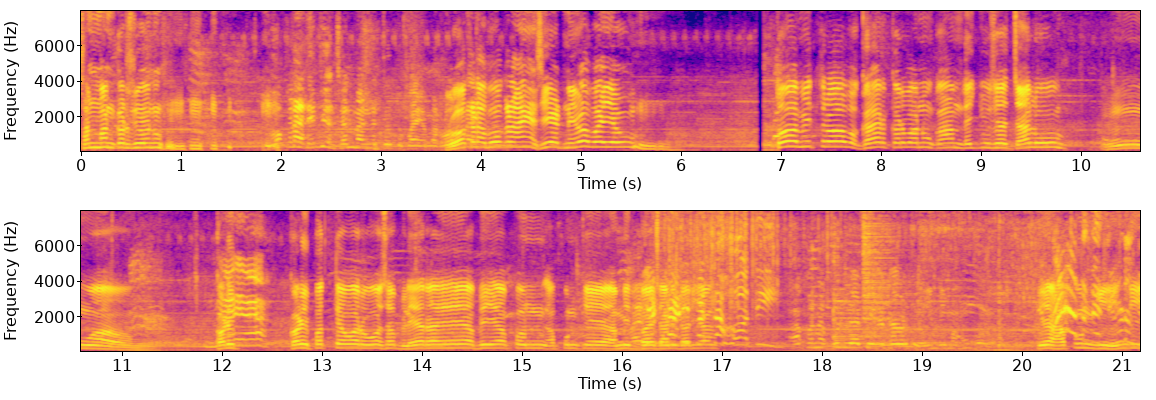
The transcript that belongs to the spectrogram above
સન્માન કરશું એનું રોકડા દીધી ને સન્માન નથી થતું ભાઈ અમારે રોકડા બોકડા અહીંયા છે જ નહીં હો ભાઈ એવું તો મિત્રો વઘાર કરવાનું કામ થઈ ગયું છે ચાલુ હું અમ, કડી कड़ी पत्ते और वो सब ले रहे हैं अभी अपन अपन के अमित भाई दानी दरिया होती આપણને ગુજરાતી નથી આવડતું હિન્દીમાં શું બોલે ये अपन की हिंदी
